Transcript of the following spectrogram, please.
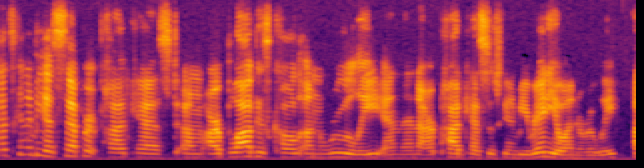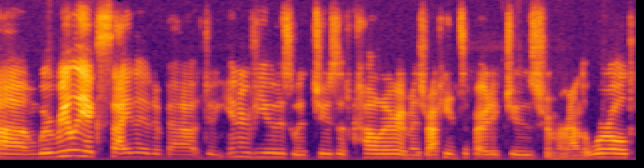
That's going to be a separate podcast. Um, our blog is called Unruly, and then our podcast is going to be Radio Unruly. Um, we're really excited about doing interviews with Jews of color and Mizrahi and Sephardic Jews from around the world.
